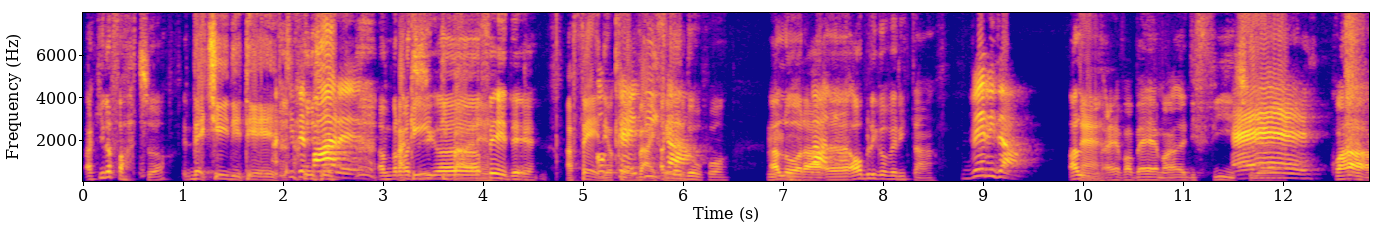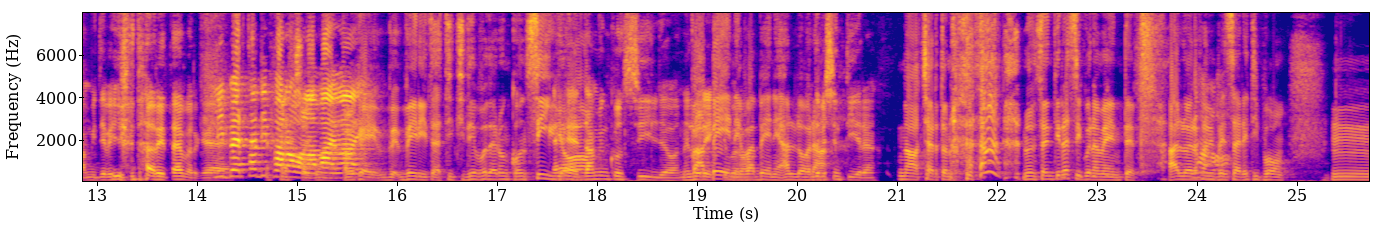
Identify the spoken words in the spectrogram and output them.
a chi lo faccio? Deciditi. Chi te pare? Ambra A chi ti pare? Fede. A Fede, ok, Ok, vai. A dica. te Fede. dopo. Allora, eh, obbligo verità. Verità. All- Eh. eh. vabbè, ma è difficile. Eh. Qua mi devi aiutare te perché... Libertà di parola, vai, vai. Ok, ve- verità, ti, ti devo dare un consiglio? Eh, dammi un consiglio. Va bene, però. va bene. Non Allora, devi sentire. no, certo, no. non sentirà sicuramente. Allora, No. fammi pensare, tipo, mm,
